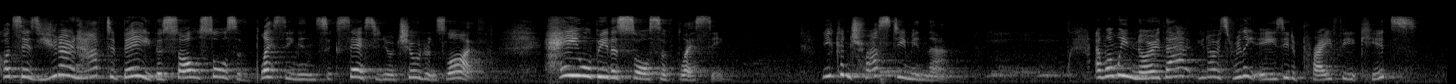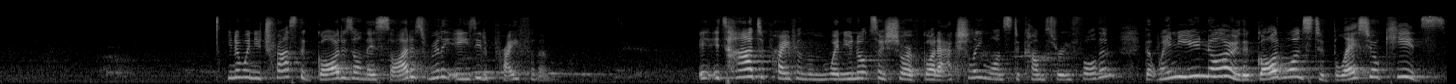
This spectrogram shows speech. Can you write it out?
God says you don't have to be the sole source of blessing and success in your children's life. He will be the source of blessing. You can trust Him in that. And when we know that, you know, it's really easy to pray for your kids. You know, when you trust that God is on their side, it's really easy to pray for them. It's hard to pray for them when you're not so sure if God actually wants to come through for them. But when you know that God wants to bless your kids,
